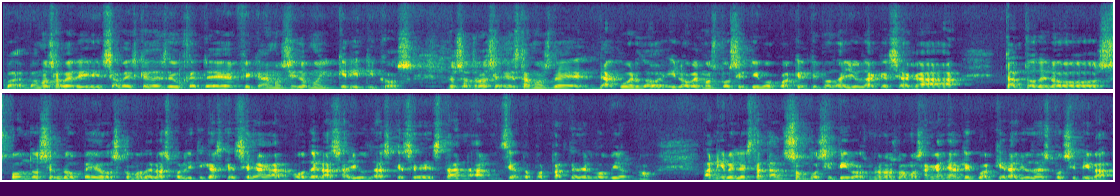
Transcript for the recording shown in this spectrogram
Vamos a ver, y sabéis que desde UGT FICA hemos sido muy críticos. Nosotros estamos de, de, acuerdo y lo vemos positivo. Cualquier tipo de ayuda que se haga, tanto de los fondos europeos como de las políticas que se hagan o de las ayudas que se están anunciando por parte del Gobierno a nivel estatal son positivos. No nos vamos a engañar que cualquier ayuda es positiva.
